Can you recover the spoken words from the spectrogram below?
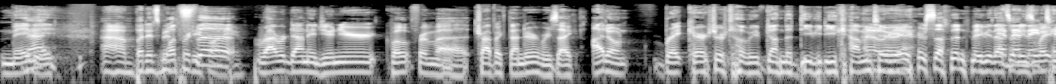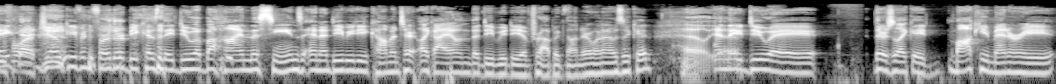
Maybe. um but it's been What's pretty the funny Robert Downey Jr. quote from uh, Tropic Thunder where he's like, "I don't break character till we've done the DVD oh, commentary Oh, yeah. or something." Maybe that's and what then he's they waiting take for. that joke even further because they do a behind the scenes and a DVD commentary. Like I owned the DVD of Tropic Thunder when I was a kid. Hell yeah. And they do a there's like a mockumentary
